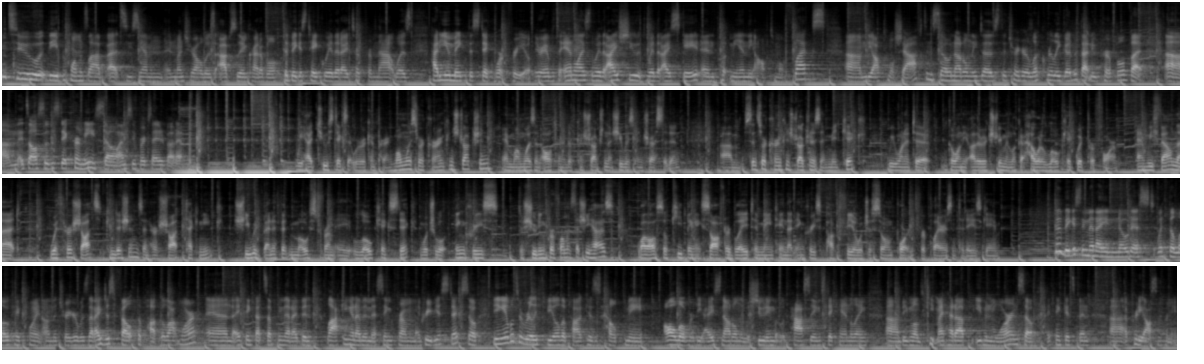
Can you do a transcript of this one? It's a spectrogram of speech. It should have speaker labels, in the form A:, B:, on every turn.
A: Going to the performance lab at CCM in, in, Montreal was absolutely incredible. The biggest takeaway that I took from that was how do you make the stick work for you? They were able to analyze the way that I shoot, the way that I skate, and put me in the optimal flex, um, the optimal shaft. And so not only does the trigger look really good with that new purple, but um, it's also the stick for me. So I'm super excited about it.
B: Had two sticks that we were comparing. One was her current construction and one was an alternative construction that she was interested in. Um, since her current construction is a mid kick, we wanted to go on the other extreme and look at how a low kick would perform. And we found that with her shot conditions and her shot technique, she would benefit most from a low kick stick, which will increase the shooting performance that she has, while also keeping a softer blade to maintain that increased puck feel, which is so important for players in today's game.
A: The biggest thing that I noticed with the low kick point on the trigger was that I just felt the puck a lot more and I think that's something that I've been lacking and I've been missing from my previous sticks. So being able to really feel the puck has helped me all over the ice, not only with shooting, but with passing, stick handling, uh, being able to keep my head up even more. And so I think it's been uh, pretty awesome for me.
